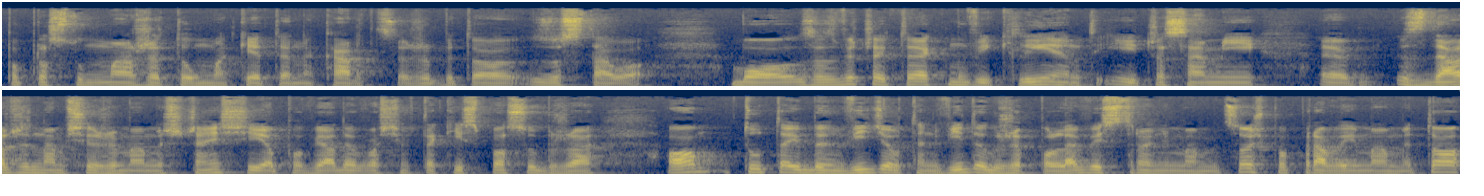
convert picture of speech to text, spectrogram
po prostu marzę tą makietę na kartce, żeby to zostało bo zazwyczaj to, jak mówi klient, i czasami e, zdarzy nam się, że mamy szczęście i opowiada właśnie w taki sposób, że o, tutaj bym widział ten widok, że po lewej stronie mamy coś, po prawej mamy to,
